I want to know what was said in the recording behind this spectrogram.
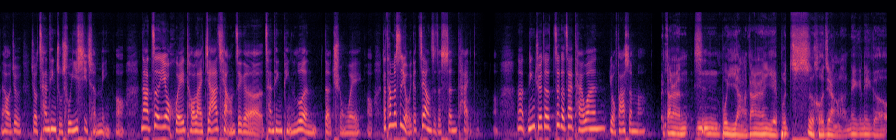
然后就就餐厅主厨一系成名哦，那这又回头来加强这个餐厅评论的权威哦。那他们是有一个这样子的生态的啊。那您觉得这个在台湾有发生吗？当然嗯不一样啊，当然也不适合这样了。那个那个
